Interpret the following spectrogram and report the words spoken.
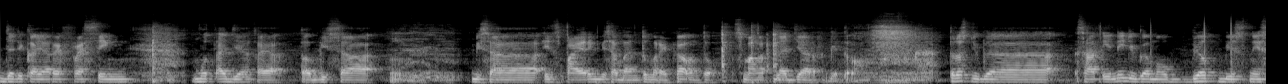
jadi kayak refreshing mood aja kayak uh, bisa bisa inspiring bisa bantu mereka untuk semangat belajar gitu. Terus juga saat ini juga mau build bisnis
